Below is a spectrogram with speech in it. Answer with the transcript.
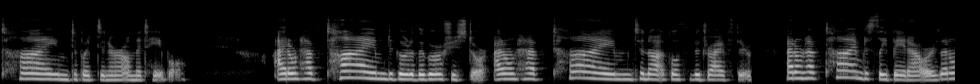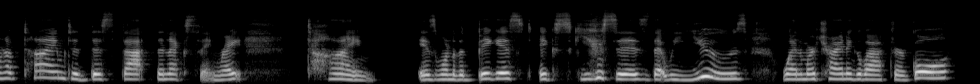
time to put dinner on the table. I don't have time to go to the grocery store. I don't have time to not go through the drive through. I don't have time to sleep eight hours. I don't have time to this, that, the next thing, right? Time is one of the biggest excuses that we use when we're trying to go after a goal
